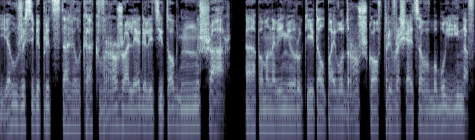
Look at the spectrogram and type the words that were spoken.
Я уже себе представил, как в рожу Олега летит огненный шар, а по мановению руки толпа его дружков превращается в бабуинов,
